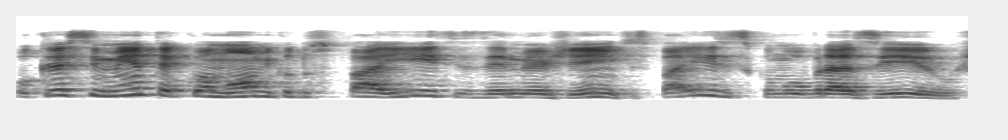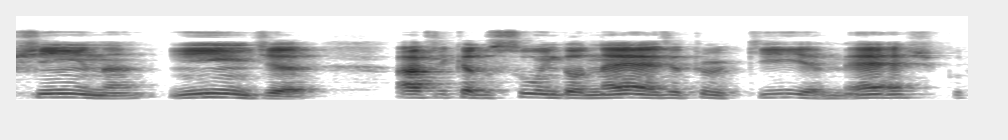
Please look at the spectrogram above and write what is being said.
O crescimento econômico dos países emergentes, países como o Brasil, China, Índia, África do Sul, Indonésia, Turquia, México,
